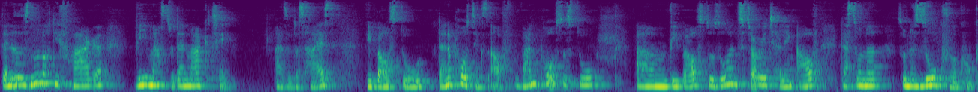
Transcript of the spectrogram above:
Dann ist es nur noch die Frage, wie machst du dein Marketing? Also das heißt, wie baust du deine Postings auf? Wann postest du? Ähm, wie baust du so ein Storytelling auf, dass so eine, so eine Sogwirkung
